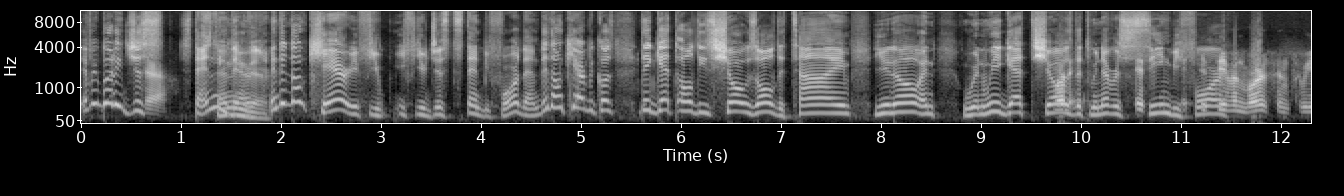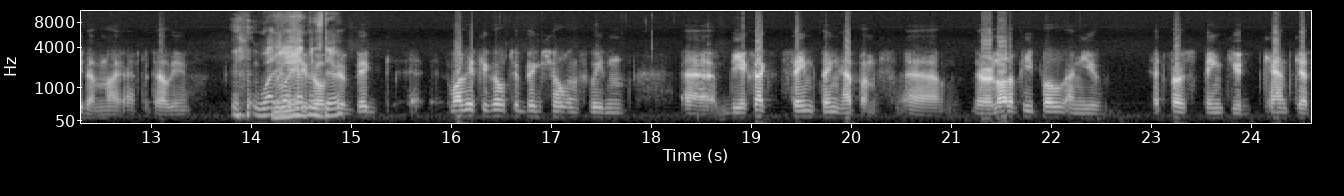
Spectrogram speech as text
Everybody just yeah. standing, standing there. there. and they don't care if you if you just stand before them. They don't care because they get all these shows all the time, you know. And when we get shows well, that we never seen before, it's even worse in Sweden. I have to tell you. what what happens there? big, well, if you go to a big show in Sweden, uh, the exact same thing happens. Uh, there are a lot of people, and you at first think you can't get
